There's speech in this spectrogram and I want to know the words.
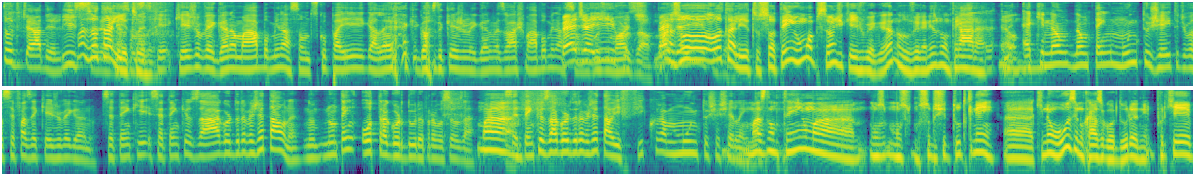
tudo que é uma delícia. Mas, né? ô, Thalito, mas que- queijo vegano é uma abominação. Desculpa aí, galera que gosta do queijo vegano, mas eu acho uma abominação. Pede aí, de morte. cuzão. Pede Mas, aí, ô, ô. Thalito, só tem uma opção de queijo vegano? O veganismo não tem. Cara, é, um- é que não, não tem muito jeito de você fazer queijo vegano. Você tem que, você tem que usar a gordura vegetal, né? Não, não tem outra gordura pra você usar. Mas, Você tem que usar a gordura vegetal e fica muito chechelento. mas não tem uma, um, um substituto que nem. ah, que não use, no caso, gordura, porque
